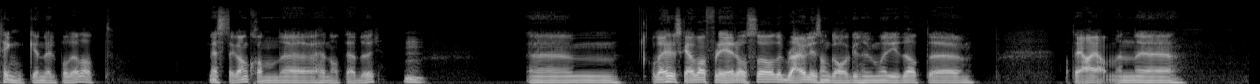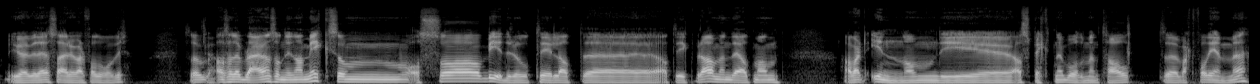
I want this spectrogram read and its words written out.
tenke en del på det, da. At neste gang kan det hende at jeg dør. Mm. Um, og det husker jeg det var flere også, og det blei jo litt sånn galgenhumor i det. At, uh, at ja ja, men uh, gjør vi det, så er det i hvert fall over. Så Ja. altså, det blei jo en sånn dynamikk som også bidro til at, uh, at det gikk bra, men det at man har vært innom de aspektene både mentalt, i hvert fall hjemme,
